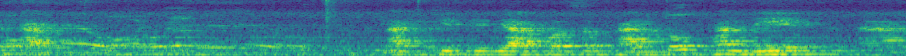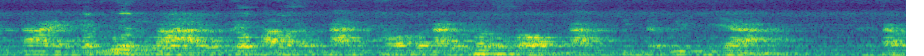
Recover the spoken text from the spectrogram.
นะครับนักจิตวิทยาคนสำคัญท่านนี้ ได้ให้บทบาทในความสำคัญของการทดสอบทางจิตวิทยานะครับ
